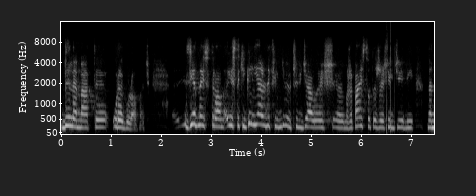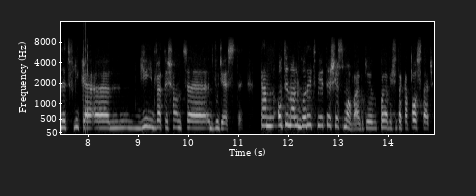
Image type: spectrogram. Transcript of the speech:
dylematy uregulować z jednej strony jest taki genialny film, nie wiem czy widziałeś, e, może Państwo też jeśli widzieli na Netflixie Gini 2020. Tam o tym algorytmie też jest mowa, gdzie pojawia się taka postać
